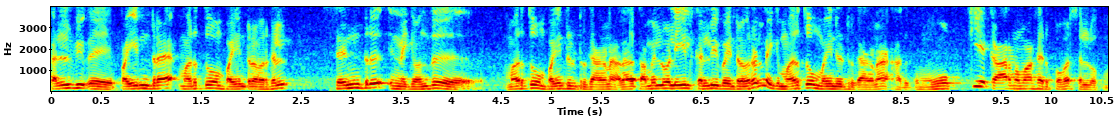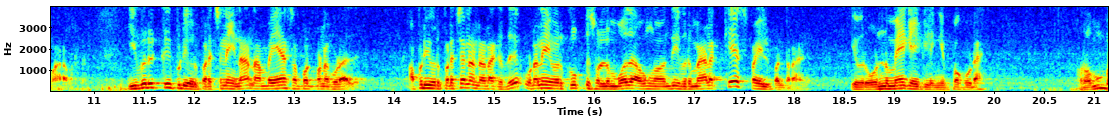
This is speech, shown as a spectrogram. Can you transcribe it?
கல்வி பயின்ற மருத்துவம் பயின்றவர்கள் சென்று இன்னைக்கு வந்து மருத்துவம் பயின்றுட்டு இருக்காங்கன்னா அதாவது தமிழ் வழியில் கல்வி பயின்றவர்கள் இன்னைக்கு மருத்துவம் பயின்றுட்டு இருக்காங்கன்னா அதுக்கு முக்கிய காரணமாக இருப்பவர் செல்வகுமார் அவர்கள். இவருக்கு இப்படி ஒரு பிரச்சனைனா நம்ம ஏன் சப்போர்ட் பண்ணக்கூடாது? அப்படி ஒரு பிரச்சனை நடக்குது. உடனே இவர் கூப்பிட்டு சொல்லும்போது அவங்க வந்து இவர் மேலே கேஸ் ஃபைல் பண்ணுறாங்க இவர் ஒன்றுமே கேட்கலைங்க இப்போ கூட. ரொம்ப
